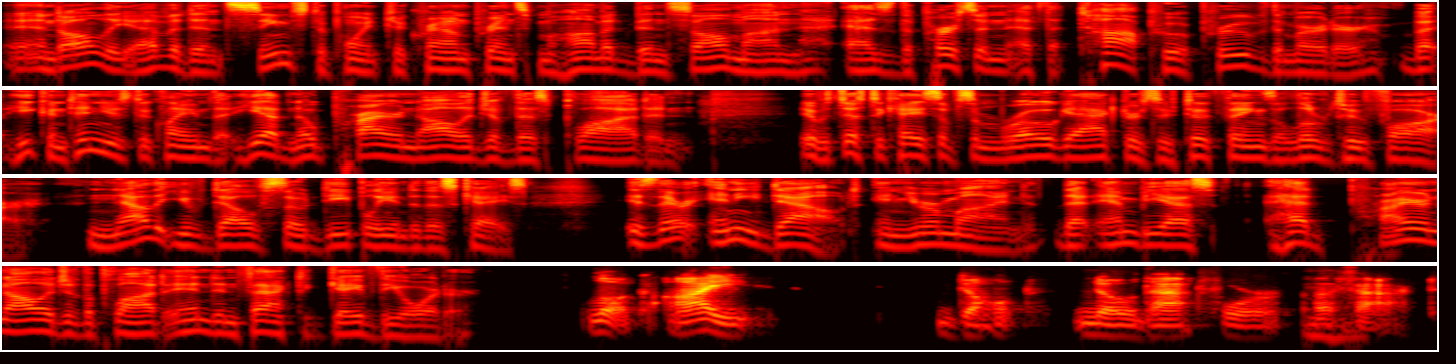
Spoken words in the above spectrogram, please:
And all the evidence seems to point to Crown Prince Mohammed bin Salman as the person at the top who approved the murder, but he continues to claim that he had no prior knowledge of this plot and it was just a case of some rogue actors who took things a little too far. Now that you've delved so deeply into this case, is there any doubt in your mind that MBS had prior knowledge of the plot and, in fact, gave the order? Look, I don't know that for a Mhm. fact.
